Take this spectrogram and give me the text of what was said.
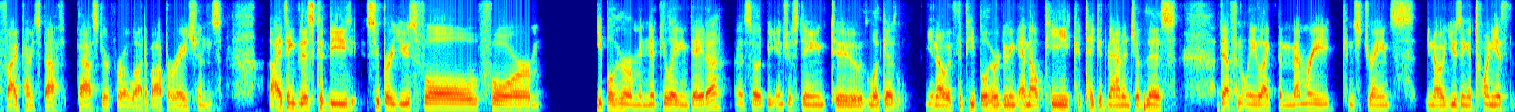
five times fast, faster for a lot of operations. I think this could be super useful for people who are manipulating data. Uh, So it'd be interesting to look at, you know, if the people who are doing NLP could take advantage of this. Definitely like the memory constraints, you know, using a 20th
